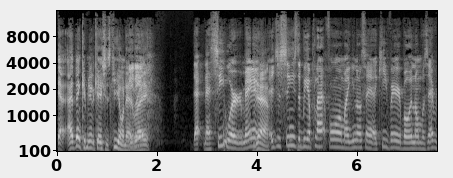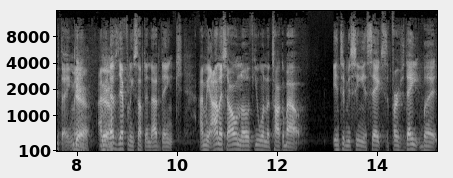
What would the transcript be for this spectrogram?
yeah. I think communication is key on that, It right? is. that that c word, man. Yeah. It just seems to be a platform, like you know, what I'm saying a key variable in almost everything, man. Yeah, I yeah. mean, that's definitely something that I think. I mean, honestly, I don't know if you want to talk about intimacy and sex the first date, but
